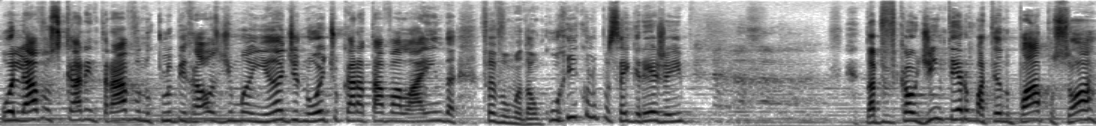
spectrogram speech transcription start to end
Olhava, os caras entravam no clube house de manhã, de noite, o cara estava lá ainda. Falei, vou mandar um currículo para essa igreja aí. Dá para ficar o dia inteiro batendo papo só?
